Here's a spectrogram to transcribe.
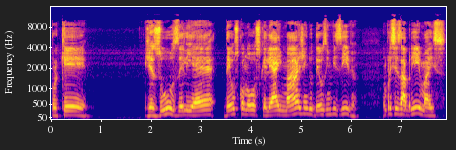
porque Jesus ele é Deus conosco, ele é a imagem do Deus invisível. Não precisa abrir, mas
